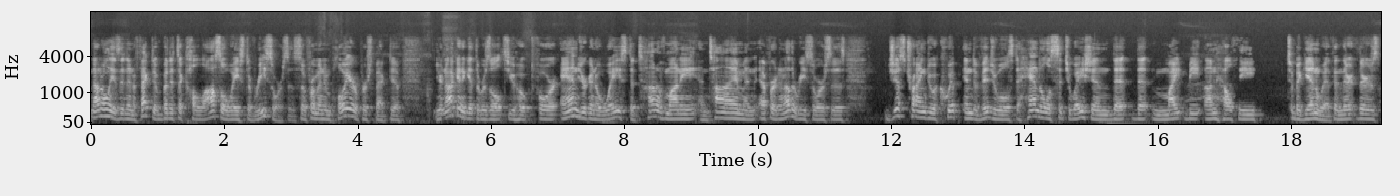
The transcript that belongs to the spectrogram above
not only is it ineffective, but it's a colossal waste of resources. So from an employer perspective, you're not going to get the results you hoped for, and you're going to waste a ton of money and time and effort and other resources just trying to equip individuals to handle a situation that that might be unhealthy to begin with. And there there's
